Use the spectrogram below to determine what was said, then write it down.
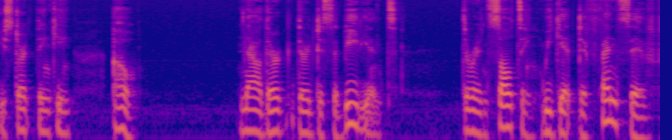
you start thinking, oh, now they're they're disobedient. They're insulting. We get defensive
